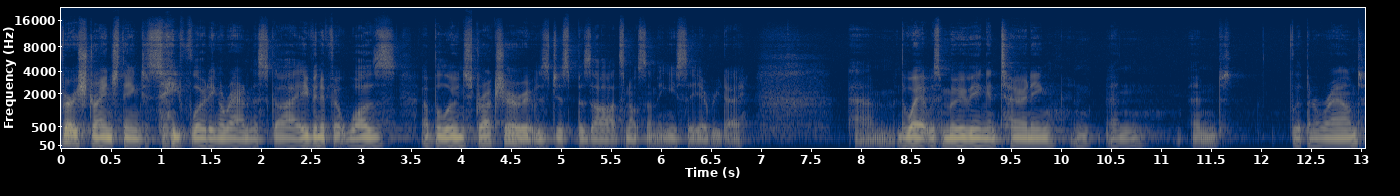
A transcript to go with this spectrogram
very strange thing to see floating around in the sky. Even if it was a balloon structure, it was just bizarre. It's not something you see every day um, the way it was moving and turning and, and, and flipping around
